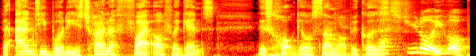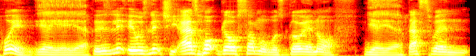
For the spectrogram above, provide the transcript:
the antibodies trying to fight off against this hot girl summer because That's you know what, you got a point. yeah, yeah, yeah, It was, li- it was literally as Hot Girl Summer was going off. yeah, yeah, That's when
